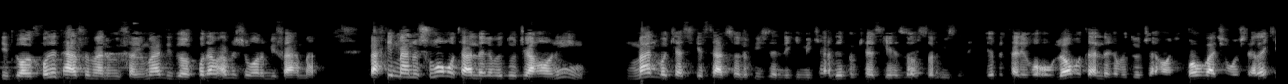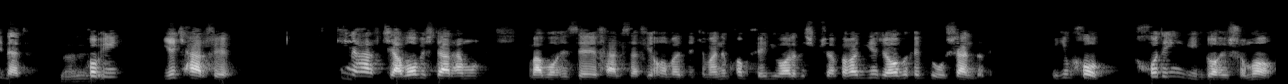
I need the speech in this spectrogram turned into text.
دیدگاه خودت حرف منو می‌فهمی من دیدگاه خودم حرف شما رو می‌فهمم. وقتی من و شما متعلق به دو جهانیم من با کسی که صد سال پیش زندگی می‌کرده با کسی که هزار سال پیش زندگی به طریق اولا متعلق به دو جهانی ما بچه مشترکی نداریم. بله. خب این یک حرفه. این حرف جوابش در همون مباحث فلسفی آمده که من نمی‌خوام خیلی واردش بشم فقط یه جواب خیلی روشن داده. میگیم خب خود این دیدگاه شما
